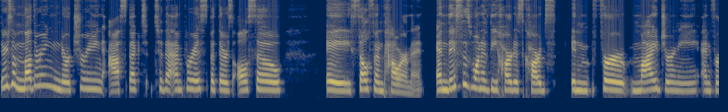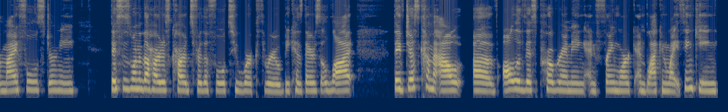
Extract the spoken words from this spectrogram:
there's a mothering, nurturing aspect to the Empress, but there's also a self empowerment. And this is one of the hardest cards in for my journey and for my fool's journey this is one of the hardest cards for the fool to work through because there's a lot they've just come out of all of this programming and framework and black and white thinking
